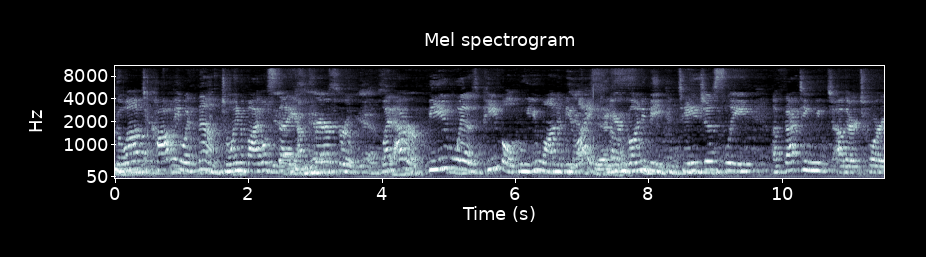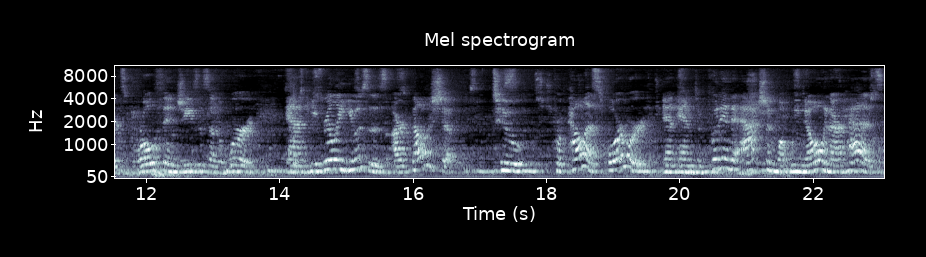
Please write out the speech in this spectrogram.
go out to coffee with them, join a Bible study, a prayer group, whatever. Be with people who you want to be like. You're going to be contagiously affecting each other towards growth in Jesus and the Word. And He really uses our fellowship to propel us forward and, and to put into action what we know in our heads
